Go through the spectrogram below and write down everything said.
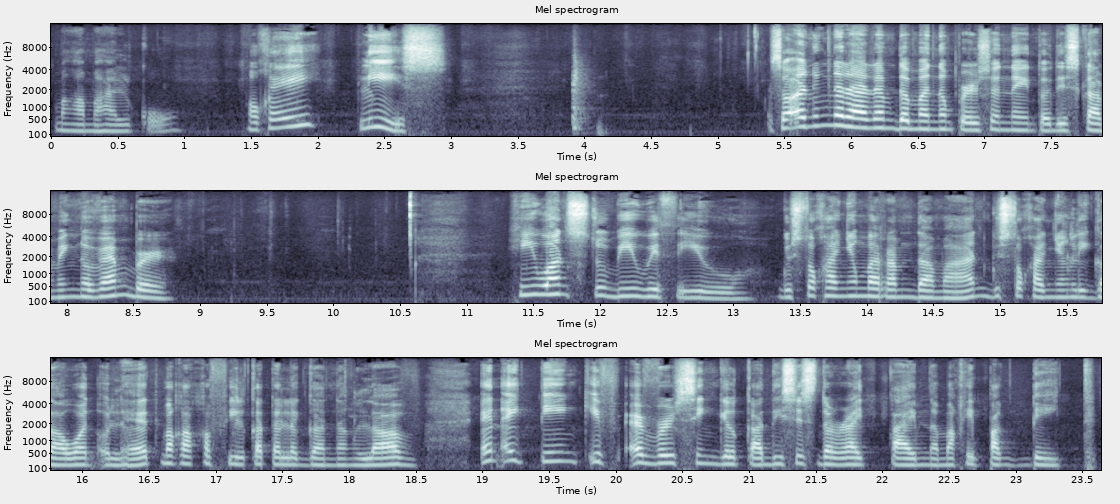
mga mahal ko. Okay? Please. So, anong nararamdaman ng person na ito this coming November? He wants to be with you. Gusto kanyang maramdaman, gusto kanyang ligawan ulit, makaka-feel ka talaga ng love. And I think if ever single ka, this is the right time na makipag-date.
